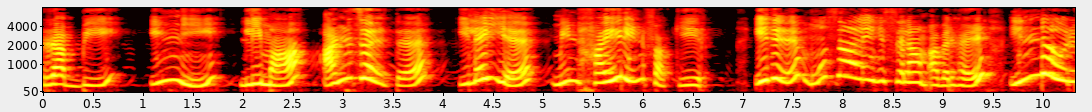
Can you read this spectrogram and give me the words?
ரப்பி இன்னி லிமா அன்சல்த இளைய மின் ஹைரின் ஃபக்கீர். இது மூசா அலிஹிஸ்லாம் அவர்கள் இந்த ஒரு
